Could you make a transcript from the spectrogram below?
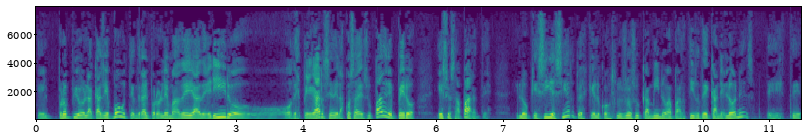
el propio la calle Pou tendrá el problema de adherir o, despegarse de las cosas de su padre, pero eso es aparte. Lo que sí es cierto es que él construyó su camino a partir de Canelones, este,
